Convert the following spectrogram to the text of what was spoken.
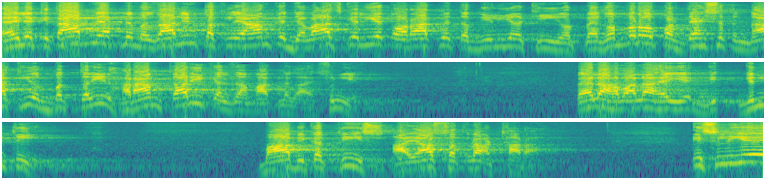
अहले किताब ने अपने मजालिम कत्लेआम के जवाब के लिए तौरात में तब्दीलियाँ की और पैगंबरों पर दहशत नाकी और बदतरीन हरामकारी के इल्ज़ाम लगाए। सुनिए। पहला हवाला है ये गिनती। बाब इकतीस आयात सत्रह अट्ठारह इसलिए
